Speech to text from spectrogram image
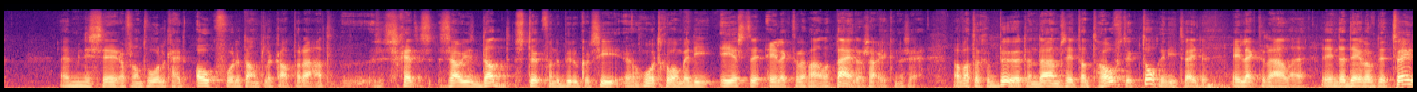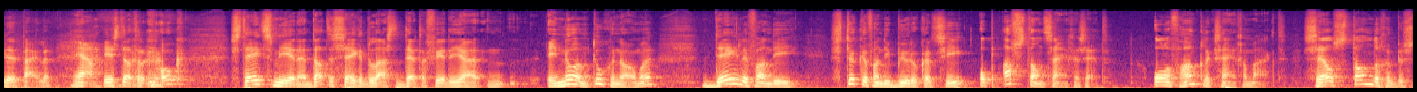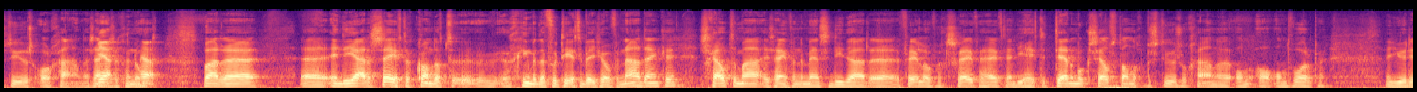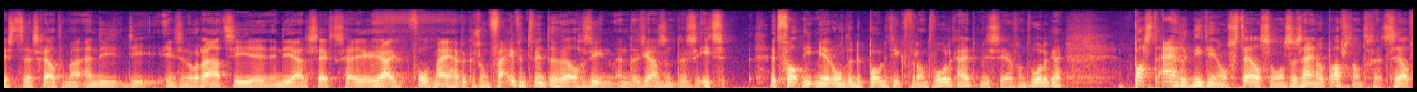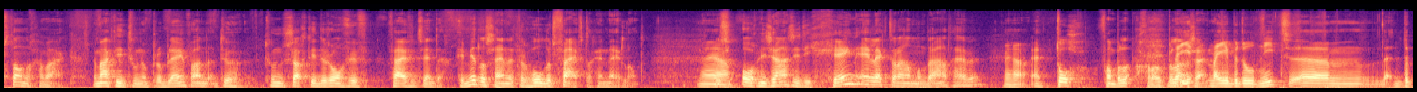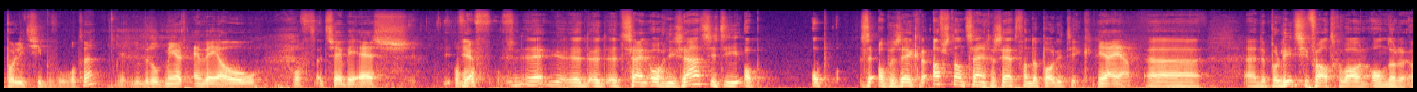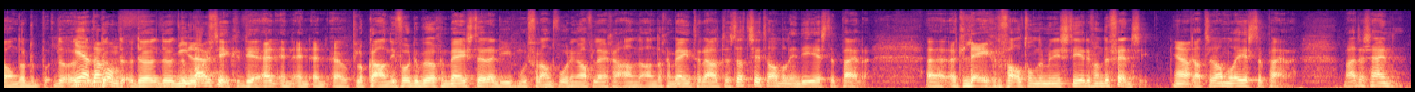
het ministerie van Verantwoordelijkheid ook voor het ambtelijk apparaat, zou je dat stuk van de bureaucratie eh, hoort gewoon bij die eerste electorale pijler, zou je kunnen zeggen. Maar wat er gebeurt, en daarom zit dat hoofdstuk toch in die tweede electorale, in dat deel over de tweede pijler, ja. is dat er ook steeds meer, en dat is zeker de laatste 30, 40 jaar enorm toegenomen, delen van die stukken van die bureaucratie op afstand zijn gezet, onafhankelijk zijn gemaakt zelfstandige bestuursorganen zijn ze genoemd. Waar uh, uh, in de jaren 70 kwam dat, uh, gingen we er voor het eerst een beetje over nadenken. Scheltema is een van de mensen die daar veel over geschreven heeft. En die heeft de term ook zelfstandig bestuursorganen on, ontworpen. Een jurist Scheltema. En die, die in zijn oratie in de jaren 70 zei: Ja, volgens mij heb ik er zo'n 25 wel gezien. En dus ja, dat is iets. Het valt niet meer onder de politieke verantwoordelijkheid, het ministerie Verantwoordelijkheid past eigenlijk niet in ons stelsel, want ze zijn op afstand gezet, zelfstandig gemaakt. Daar maakte hij toen een probleem van. Toen, toen zag hij er ongeveer 25. Inmiddels zijn het er 150 in Nederland. Nou ja. Dus organisaties die geen electoraal mandaat hebben ja. en toch van groot belang maar zijn. Maar je bedoelt niet um, de politie bijvoorbeeld, hè? Je, bedoelt meer het NWO of het CBS? Of, ja. of, of... Nee, het, het zijn organisaties die op, op, op een zekere afstand zijn gezet van de politiek. Ja, ja. Uh, en de politie valt gewoon onder, onder de, de, ja, de, de, de, de, de politiek. en, en, en, en, op lokaal niveau de burgemeester. En die moet verantwoording afleggen aan de, aan de gemeenteraad. Dus dat zit allemaal in die eerste pijler. Uh, het leger valt onder het ministerie van Defensie. Ja. Dat is allemaal eerste pijler. Maar er zijn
